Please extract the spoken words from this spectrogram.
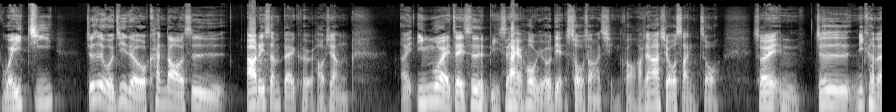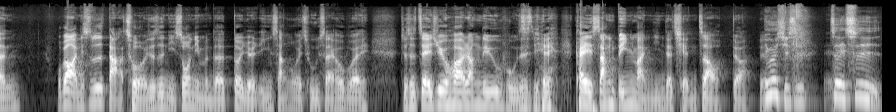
危机，就是我记得我看到的是 Alisson Becker 好像。呃，因为这次比赛后有点受伤的情况，好像要休三周，所以嗯，就是你可能我不知道你是不是打错了，就是你说你们的队员因伤未出赛，会不会就是这句话让利物浦直接 开始伤兵满营的前兆，对吧？对，因为其实这一次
